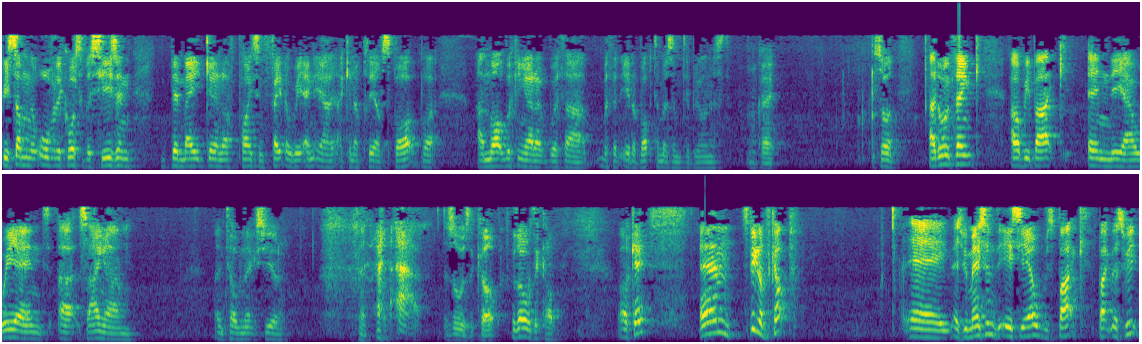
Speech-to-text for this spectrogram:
be something that over the course of a season they might get enough points and fight their way into a, a kind of playoff spot, but. I'm not looking at it with a with an air of optimism, to be honest. Okay. So I don't think I'll be back in the away end at Sangam until next year. There's always the cup. There's always the cup. Okay. Um, speaking of the cup, uh, as we mentioned, the ACL was back back this week.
